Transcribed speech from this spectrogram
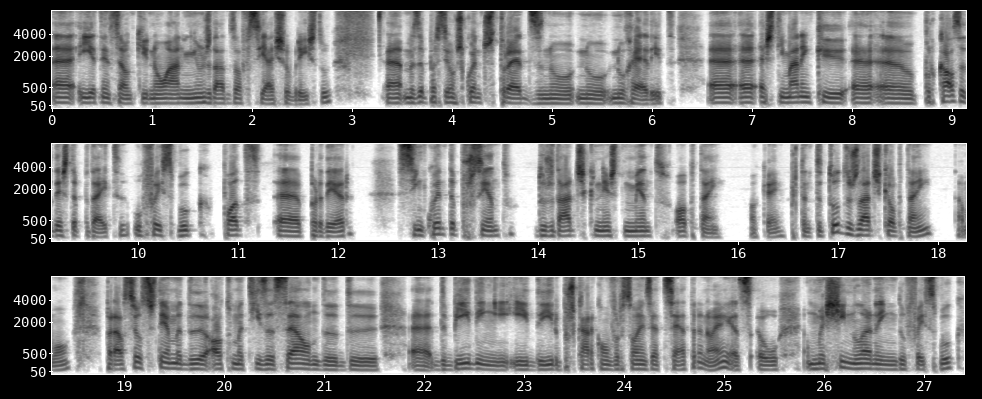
uh, e atenção que não há nenhum dados oficiais sobre isto, mas apareceram uns quantos threads no, no, no Reddit a estimarem que por causa deste update o Facebook pode perder 50% dos dados que neste momento obtém. Ok? Portanto, de todos os dados que obtém, tá bom? Para o seu sistema de automatização de, de, uh, de bidding e, de ir buscar conversões, etc., não é? Esse, o, o machine learning do Facebook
